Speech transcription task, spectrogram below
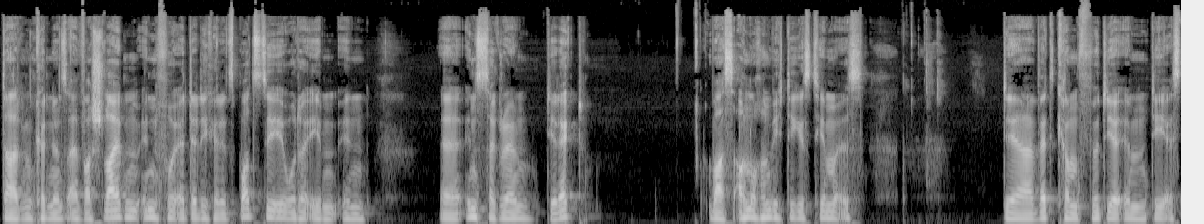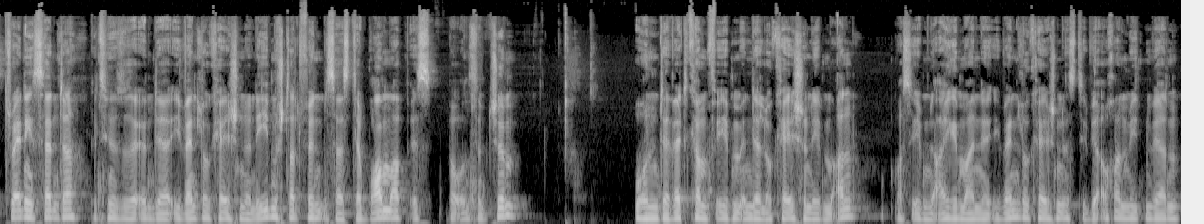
dann könnt ihr uns einfach schreiben, info at dedicatedsports.de oder eben in äh, Instagram direkt. Was auch noch ein wichtiges Thema ist, der Wettkampf wird ja im DS Training Center beziehungsweise in der Event Location daneben stattfinden. Das heißt, der Warm-up ist bei uns im Gym und der Wettkampf eben in der Location nebenan, was eben eine allgemeine Event Location ist, die wir auch anmieten werden,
